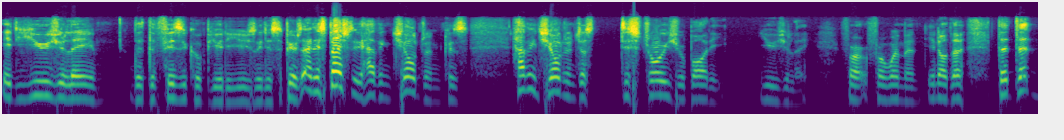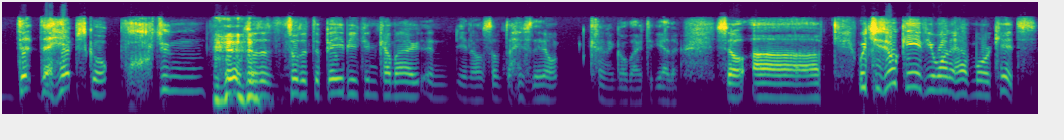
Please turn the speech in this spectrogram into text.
it usually the, the physical beauty usually disappears, and especially having children, because having children just destroys your body usually for for women. You know the the the, the, the hips go so that so that the baby can come out, and you know sometimes they don't kind of go back together. So uh, which is okay if you want to have more kids,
